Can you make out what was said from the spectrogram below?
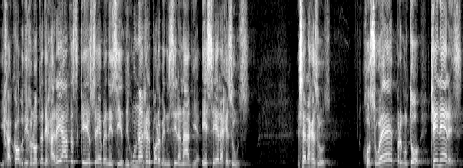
y, Jacob dijo: No te dejaré antes que yo sea bendecido. Ningún ángel puede bendecir a nadie. Ese era Jesús. Ese era Jesús. Josué preguntó: ¿Quién eres?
